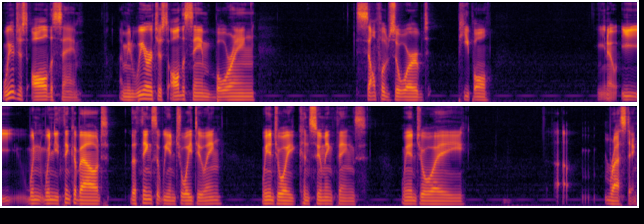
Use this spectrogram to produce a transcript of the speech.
we are just all the same. I mean, we are just all the same boring, self-absorbed people you know when when you think about the things that we enjoy doing we enjoy consuming things. We enjoy uh, resting.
